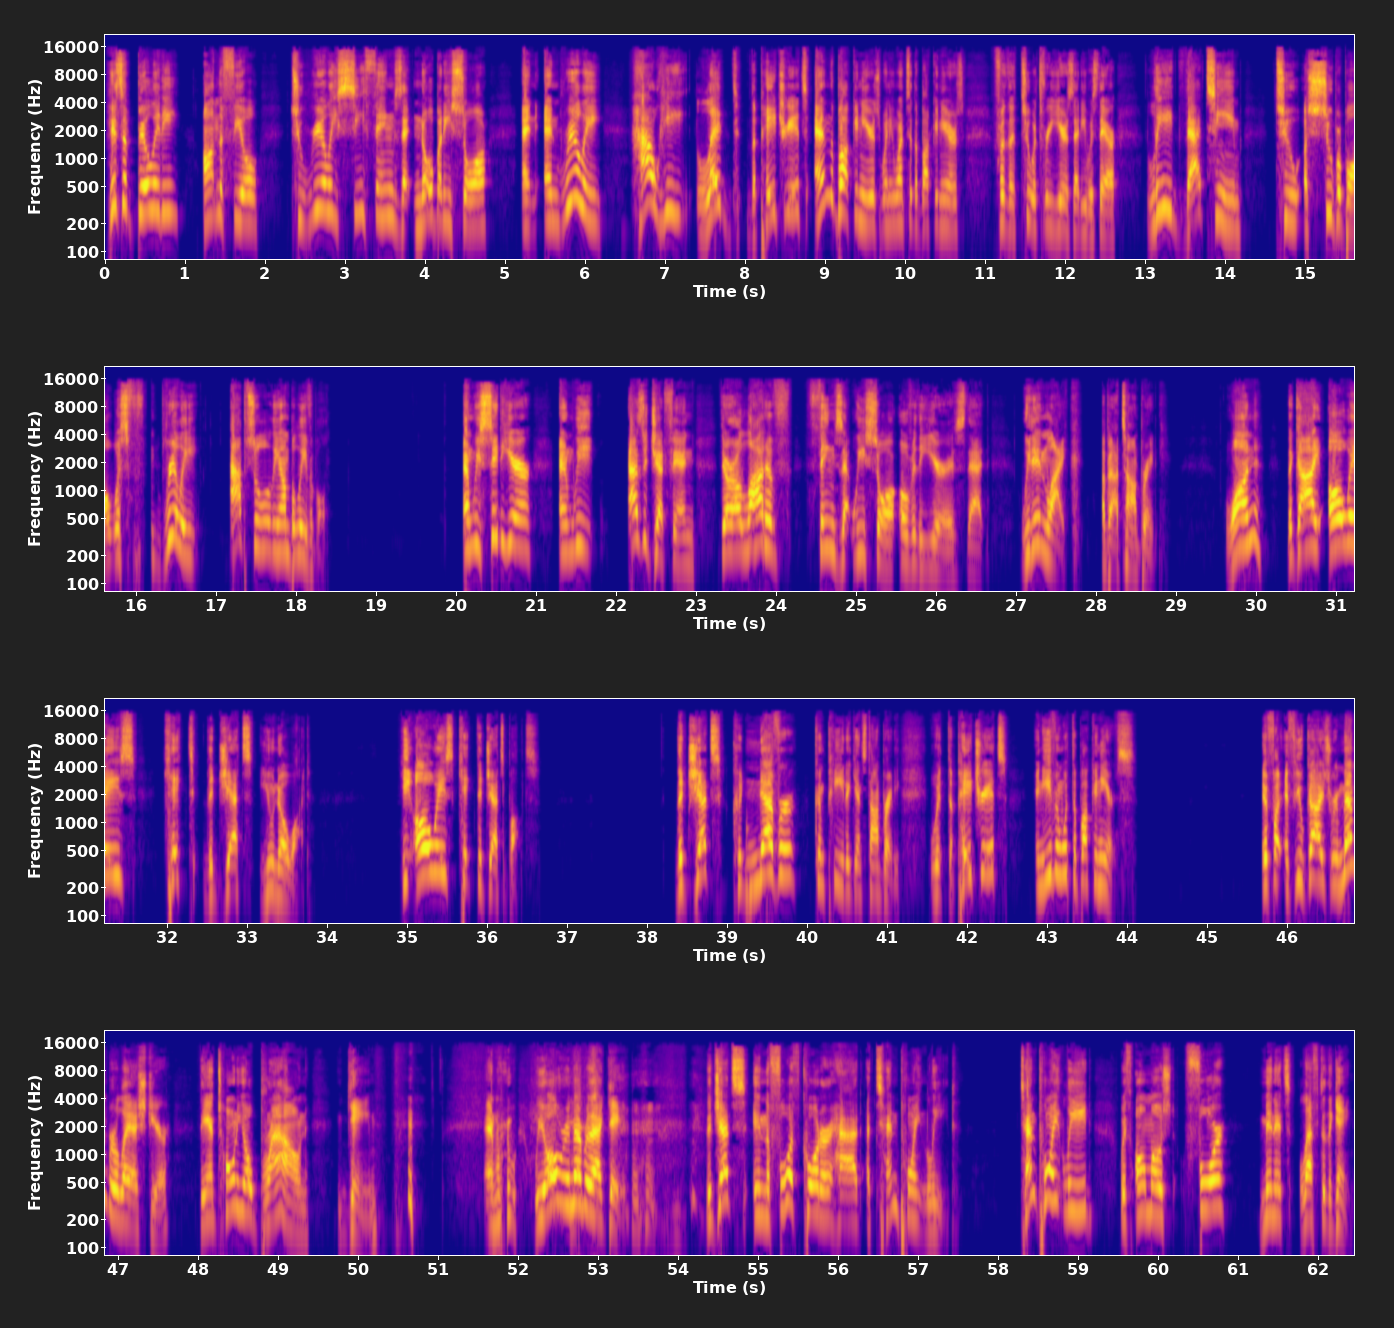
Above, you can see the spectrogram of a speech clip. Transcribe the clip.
His ability on the field to really see things that nobody saw and and really how he led the Patriots and the Buccaneers when he went to the Buccaneers for the two or three years that he was there, lead that team to a Super Bowl was really absolutely unbelievable. And we sit here and we, as a Jet fan, there are a lot of things that we saw over the years that we didn't like about Tom Brady. One, the guy always kicked the Jets, you know what. He always kicked the Jets' butts. The Jets could never compete against Tom Brady with the Patriots and even with the Buccaneers. If, if you guys remember last year, the Antonio Brown game, and we, we all remember that game. The Jets in the fourth quarter had a 10 point lead. 10 point lead with almost four minutes left of the game.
